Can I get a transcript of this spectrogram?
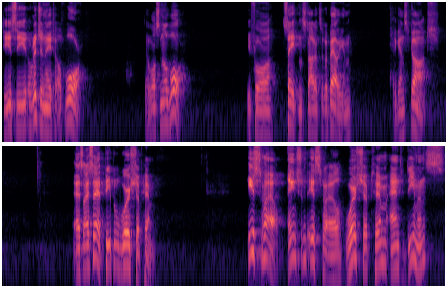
He is the originator of war. There was no war before Satan started the rebellion against God. As I said, people worship him. Israel, ancient Israel, worshipped him and demons.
